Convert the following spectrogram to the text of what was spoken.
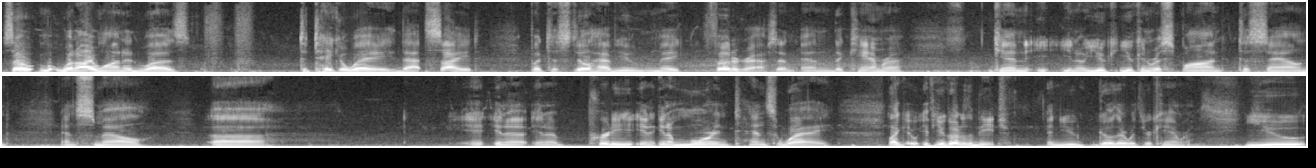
So m- what I wanted was f- f- to take away that sight, but to still have you make photographs, and and the camera can you know you you can respond to sound and smell uh, in a in a pretty in, in a more intense way. Like if you go to the beach and you go there with your camera you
